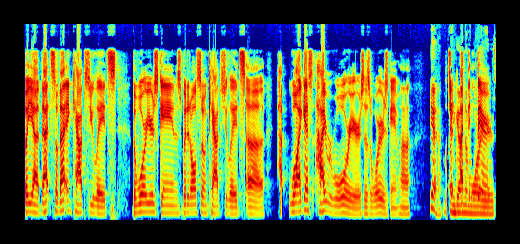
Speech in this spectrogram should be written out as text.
But yeah, that so that encapsulates the Warriors games, but it also encapsulates uh hi- well, I guess Hyrule Warriors is a Warriors game, huh? Yeah, But and Gundam Warriors.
